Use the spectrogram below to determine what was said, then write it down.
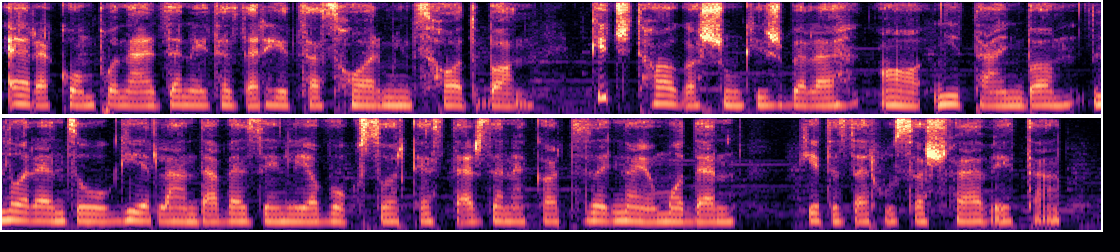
erre komponált zenét 1736-ban. Kicsit hallgassunk is bele a nyitányba. Lorenzo Girlanda vezényli a Vox Orchester zenekart, ez egy nagyon modern 2020-as felvétel.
